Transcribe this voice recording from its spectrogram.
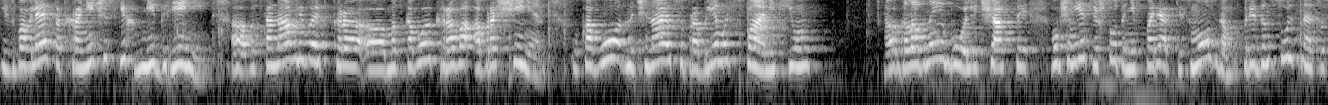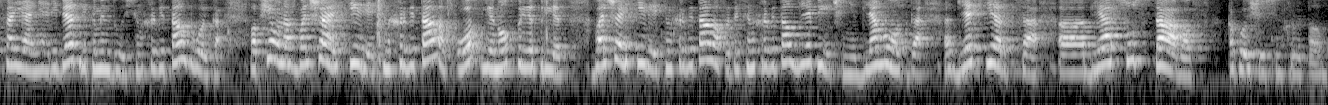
Избавляет от хронических мигрений, а, восстанавливает а, мозговое кровообращение. У кого начинаются проблемы с памятью, головные боли частые. В общем, если что-то не в порядке с мозгом, прединсультное состояние, ребят, рекомендую, синхровитал двойка. Вообще у нас большая серия синхровиталов. О, Ленок, привет-привет. Большая серия синхровиталов, это синхровитал для печени, для мозга, для сердца, э, для суставов. Какой еще синхровитал?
